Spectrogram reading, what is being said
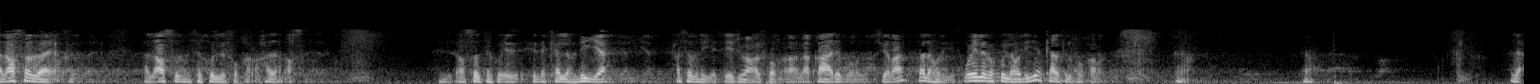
الأصل لا يأكل. الأصل أن تكون للفقراء هذا الأصل. الأصل إذا كان له نية حسب نيته يجمع الفقراء الأقارب والجيران فله نية. وإن لم يكن له نية كانت الفقراء. نعم. نعم. لا.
